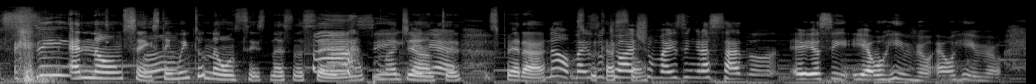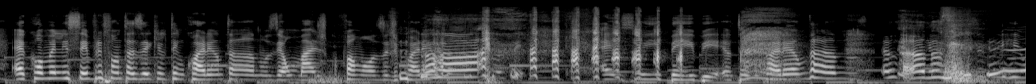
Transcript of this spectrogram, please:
Sim. É nonsense, tem muito nonsense nessa série. Não, sim, não adianta ele esperar. Não, mas o que eu explicação. acho mais engraçado, é, assim, e é horrível, é horrível, é como ele sempre fantasia que ele tem 40 anos e é um mágico famoso de 40 anos. Aham. É isso aí, baby. Eu tenho 40 anos. Eu, Anos. eu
